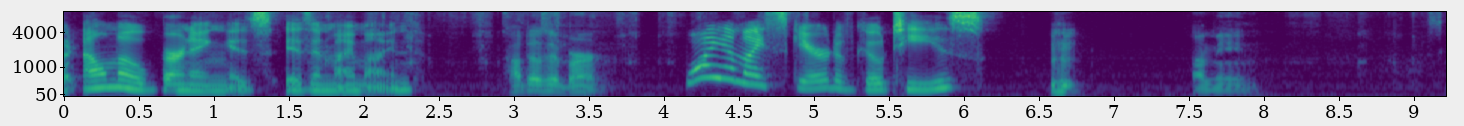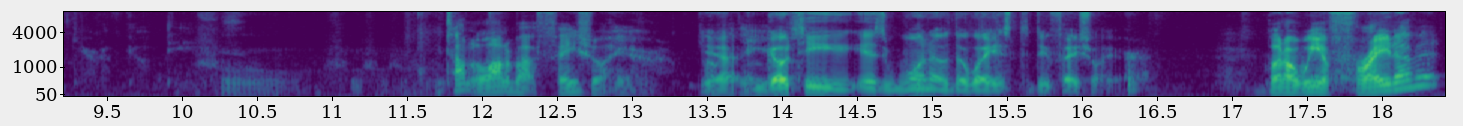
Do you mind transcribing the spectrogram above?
click. Elmo burning is is in my mind. How does it burn? Why am I scared of goatees? I mean, We talked a lot about facial hair. yeah, and years. goatee is one of the ways to do facial hair. But are we afraid of it?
